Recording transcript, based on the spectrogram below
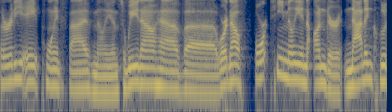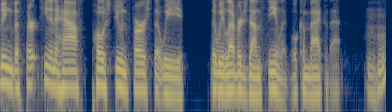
38.5 million. So we now have uh we're now 14 million under, not including the 13 and a half post June 1st that we that we leveraged on Thielen. We'll come back to that. Hmm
